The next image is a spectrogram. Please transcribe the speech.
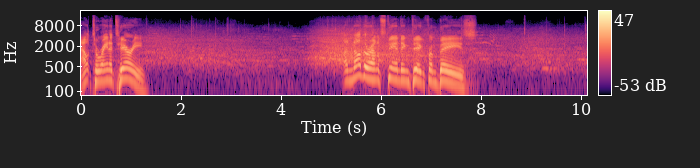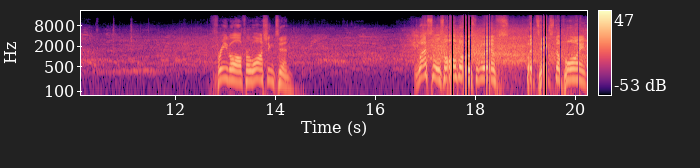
Out to Raina Terry. Another outstanding dig from Bays. Free ball for Washington. Wessels almost whiffs, but takes the point.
